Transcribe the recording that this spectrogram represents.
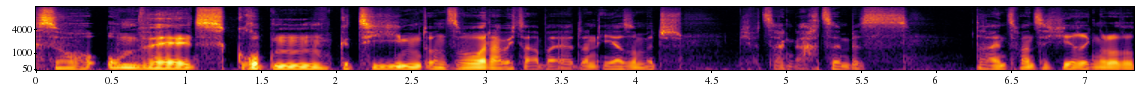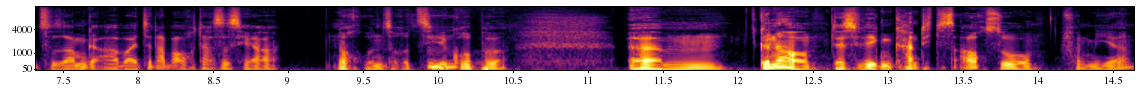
so Umweltgruppen geteamt und so. Da habe ich da aber dann eher so mit, ich würde sagen, 18 bis 23-Jährigen oder so zusammengearbeitet. Aber auch das ist ja noch unsere Zielgruppe. Ähm, genau, deswegen kannte ich das auch so von mir,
